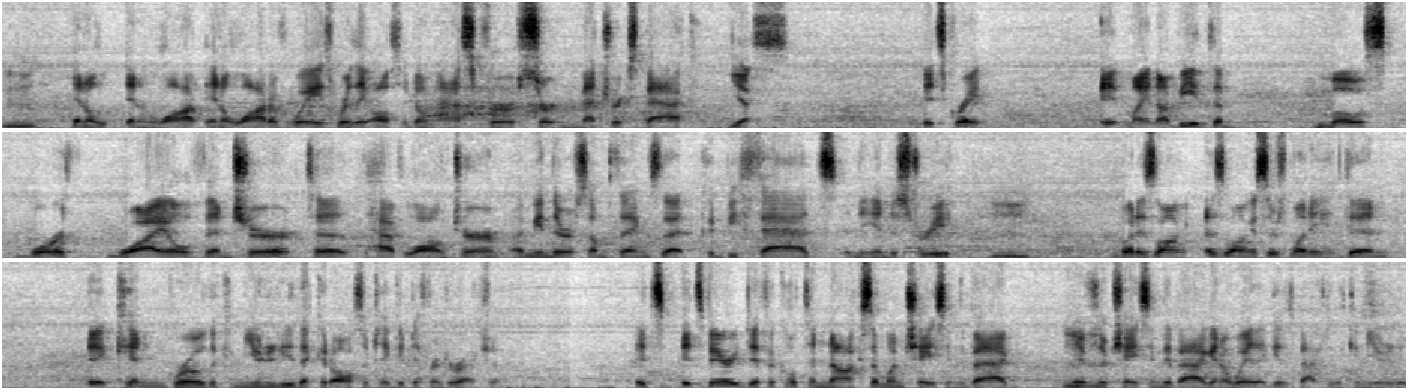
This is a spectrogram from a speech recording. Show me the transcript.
Mm-hmm. in a in a lot in a lot of ways where they also don't ask for certain metrics back, yes. it's great. It might not be the most worthwhile venture to have long term. I mean, there are some things that could be fads in the industry, but as long as long as there's money, then it can grow the community that could also take a different direction. It's it's very difficult to knock someone chasing the bag if mm-hmm. they're chasing the bag in a way that gives back to the community.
